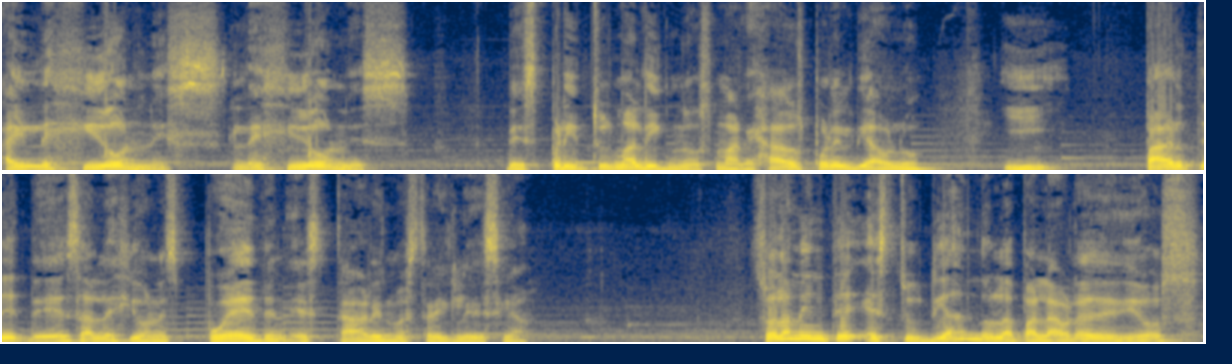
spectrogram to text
hay legiones, legiones de espíritus malignos manejados por el diablo y parte de esas legiones pueden estar en nuestra iglesia. Solamente estudiando la palabra de Dios,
